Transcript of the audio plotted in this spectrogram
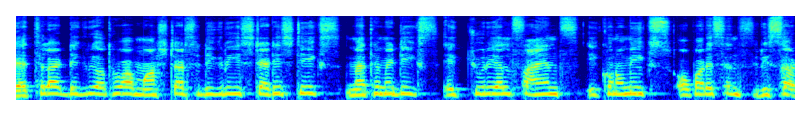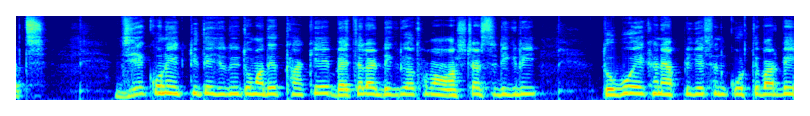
ব্যাচেলার ডিগ্রি অথবা masters degree statistics mathematics actuarial science economics operations research যে কোনো একটিতে যদি তোমাদের থাকে ব্যাচেলার ডিগ্রি অথবা মাস্টার্স ডিগ্রি তবুও এখানে অ্যাপ্লিকেশন করতে পারবে।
